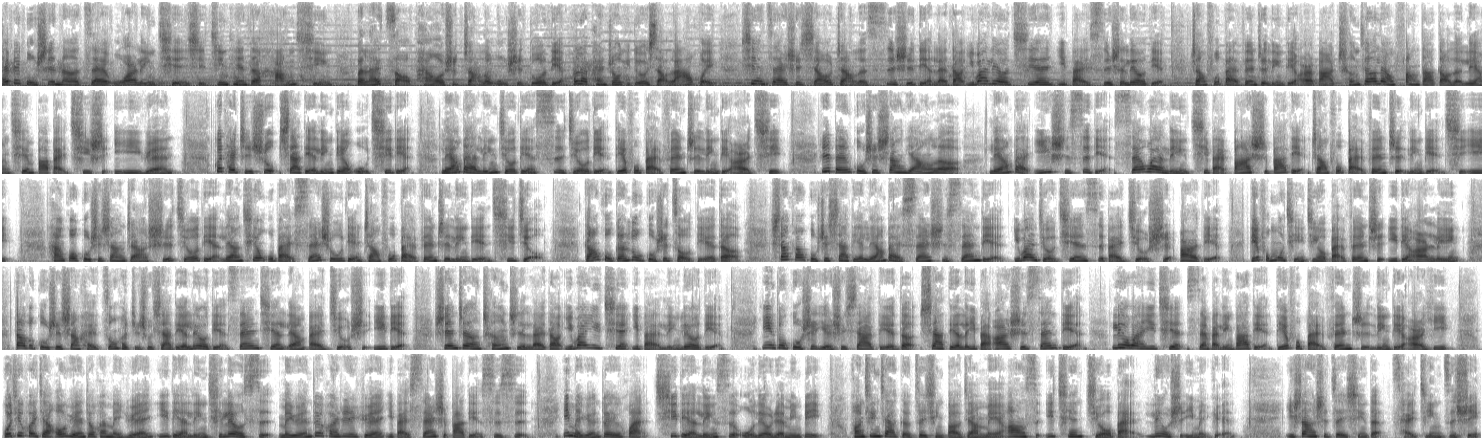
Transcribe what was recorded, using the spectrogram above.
台北股市呢，在五二零前夕，今天的行情本来早盘哦是涨了五十多点，后来盘中一度有小拉回，现在是小涨了四十点，来到一万六千一百四十六点，涨幅百分之零点二八，成交量放大到了两千八百七十一亿元。柜台指数下跌零点五七点，两百零九点四九点，跌幅百分之零点二七。日本股市上扬了。两百一十四点，三万零七百八十八点，涨幅百分之零点七一。韩国股市上涨十九点，两千五百三十五点，涨幅百分之零点七九。港股跟陆股是走跌的，香港股市下跌两百三十三点，一万九千四百九十二点，跌幅目前已经有百分之一点二零。大陆股市，上海综合指数下跌六点，三千两百九十一点，深圳成指来到一万一千一百零六点。印度股市也是下跌的，下跌了一百二十。三点六万一千三百零八点，跌幅百分之零点二一。国际汇价，欧欧元兑换美元一点零七六四，美元兑换日元一百三十八点四四，一美元兑换七点零四五六人民币。黄金价格最新报价每盎司一千九百六十一美元。以上是最新的财经资讯。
